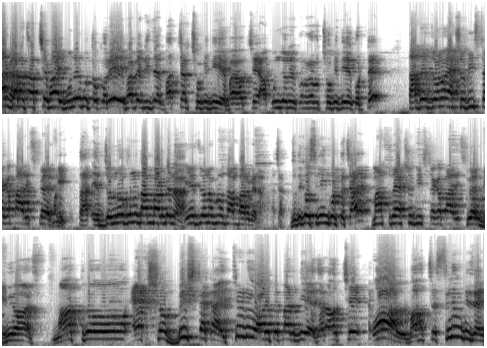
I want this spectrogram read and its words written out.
আর যারা চাচ্ছে ভাই মনের মতো করে এভাবে নিজের বাচ্চার ছবি দিয়ে বা হচ্ছে আপনজনের কোনো কারও ছবি দিয়ে করতে তাদের জন্য একশো বিশ টাকা পার স্কোয়ার ফিট এর জন্য কোনো দাম বাড়বে না? এর জন্য কোনো দাম বাড়বে না। আচ্ছা যদি কেউ সিলিং করতে চায়? মাত্র একশো বিশ টাকা পার স্কোয়ার ভিউয়ার্স মাত্র একশো বিশ টাকায় থ্রি ওয়ালপেপার দিয়ে যারা হচ্ছে ওয়াল বা হচ্ছে সিলিং ডিজাইন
